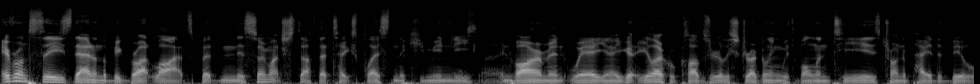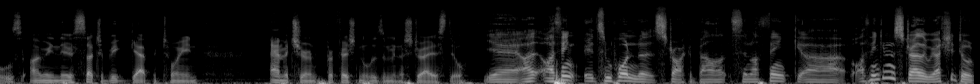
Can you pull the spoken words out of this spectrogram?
Everyone sees that on the big bright lights, but there's so much stuff that takes place in the community Absolutely. environment where you know you got your local clubs really struggling with volunteers trying to pay the bills. I mean, there's such a big gap between amateur and professionalism in Australia still. Yeah, I, I think it's important to strike a balance, and I think uh, I think in Australia we actually do a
